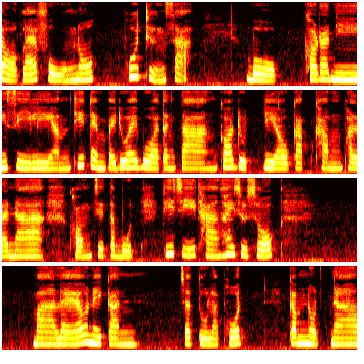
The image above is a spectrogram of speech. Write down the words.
ดอกและฝูงนก พูดถึงสระโบกกรณีสี่เหลี่ยมที่เต็มไปด้วยบัวต่างๆ ก็ดุดเดียวกับคำพรรณนาของเจตบุตรที่ชี้ทางให้สุชก มาแล้วในการจตุรพจน์กำหนดนาม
